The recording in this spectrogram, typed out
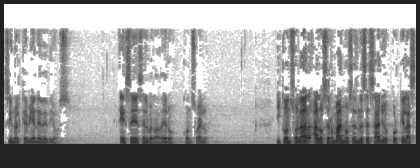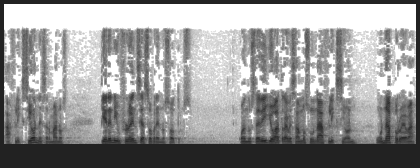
sino el que viene de Dios. Ese es el verdadero consuelo. Y consolar a los hermanos es necesario porque las aflicciones, hermanos, tienen influencia sobre nosotros. Cuando usted y yo atravesamos una aflicción, una prueba,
